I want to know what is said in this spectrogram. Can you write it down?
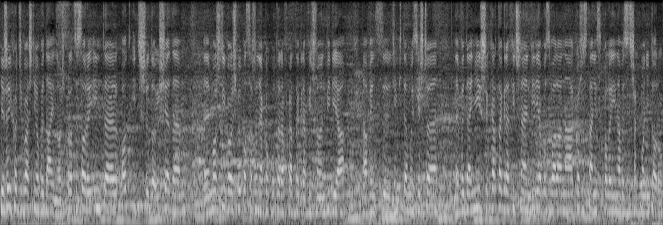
Jeżeli chodzi właśnie o wydajność, procesory Intel od i3 do i7, e, możliwość wyposażenia komputera w kartę graficzną Nvidia, a więc e, dzięki temu jest jeszcze wydajniejszy. Karta graficzna Nvidia pozwala na korzystanie z kolei nawet z trzech monitorów,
